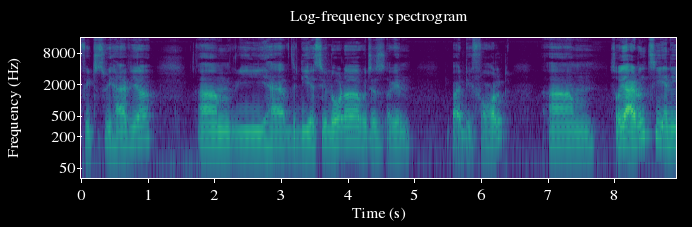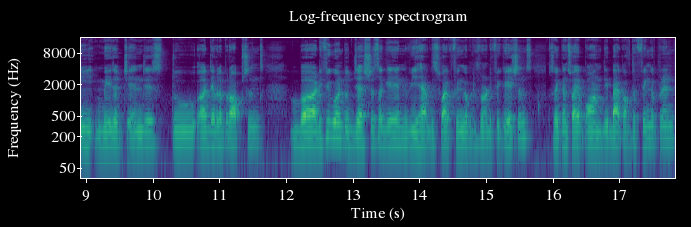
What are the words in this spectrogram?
features we have here. Um, we have the DSU loader which is again by default. Um, so yeah I don't see any major changes to uh, developer options. But if you go into gestures again we have the swipe fingerprint notifications. So you can swipe on the back of the fingerprint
